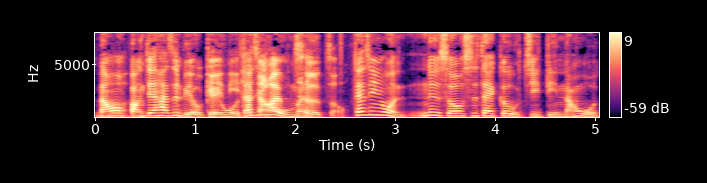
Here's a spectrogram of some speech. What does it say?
然后房间他是留给我，但是因为我们撤走，但是因为我那个时候是在歌舞伎町，然后我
